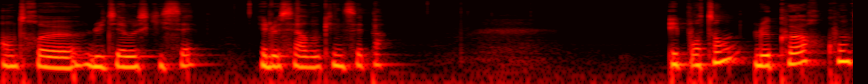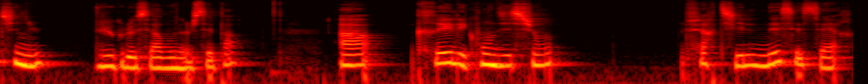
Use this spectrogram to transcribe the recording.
entre l'utérus qui sait et le cerveau qui ne sait pas. Et pourtant, le corps continue, vu que le cerveau ne le sait pas, à créer les conditions fertiles nécessaires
